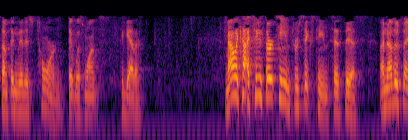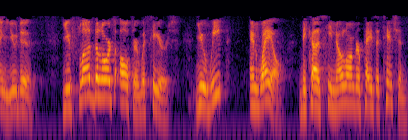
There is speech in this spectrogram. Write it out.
Something that is torn that was once together. Malachi 2:13 through 16 says this, another thing you do. You flood the Lord's altar with tears. You weep and wail because he no longer pays attention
